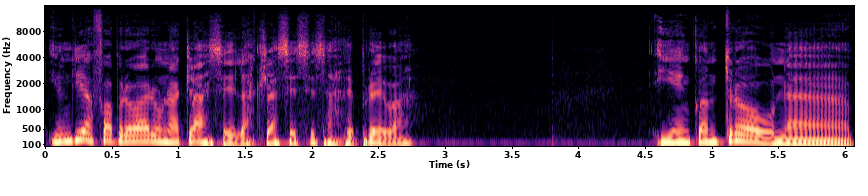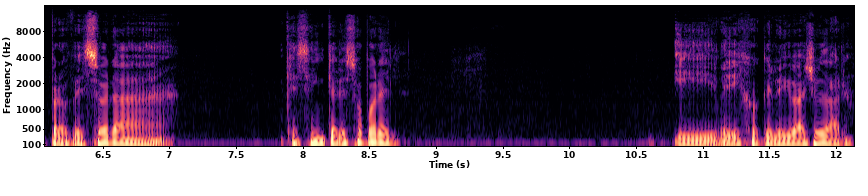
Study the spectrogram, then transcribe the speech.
Y un día fue a probar una clase, las clases esas de prueba, y encontró una profesora que se interesó por él. Y me dijo que lo iba a ayudar.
